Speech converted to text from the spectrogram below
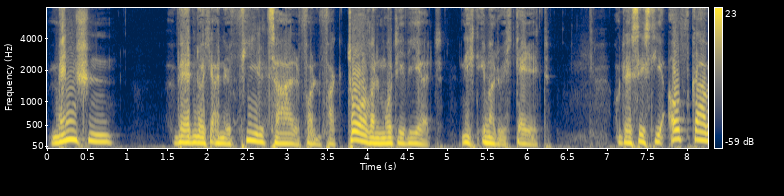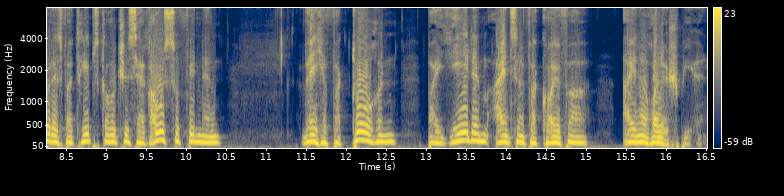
Menschen werden durch eine Vielzahl von Faktoren motiviert, nicht immer durch Geld. Und es ist die Aufgabe des Vertriebscoaches herauszufinden, welche Faktoren bei jedem einzelnen Verkäufer eine Rolle spielen.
